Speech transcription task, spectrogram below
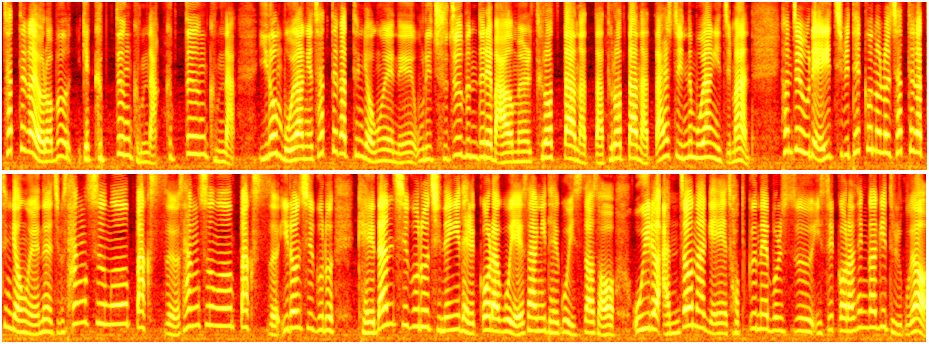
차트가 여러분 이렇게 급등 급락 급등 급락 이런 모양의 차트 같은 경우에는 우리 주주분들의 마음을 들었다 놨다 들었다 놨다 할 수 있는 모양이지만 현재 우리 HB 테크놀로지 차트 같은 경우에는 지금 상승 후 박스 상승 후 박스 이런 식으로 계단식으로 진행이 될 거라고 예상이 되고 있어서 오히려 안전하게 접근해 볼 수 있을 거란 생각이 들고요.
